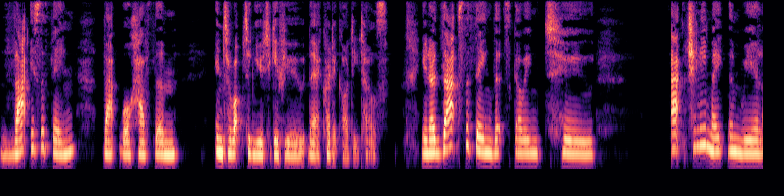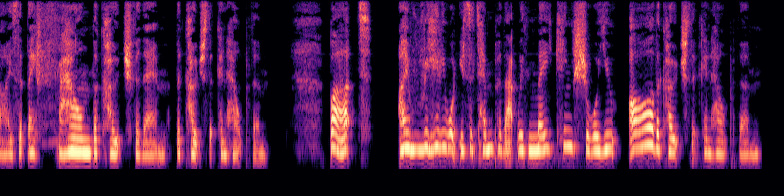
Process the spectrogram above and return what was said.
that is the thing that will have them interrupting you to give you their credit card details. You know, that's the thing that's going to actually make them realize that they found the coach for them, the coach that can help them. But I really want you to temper that with making sure you are the coach that can help them.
